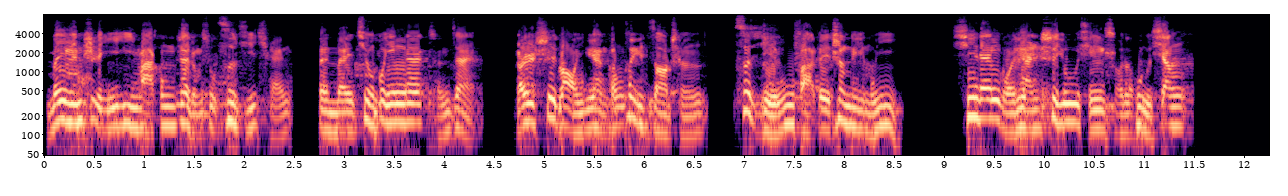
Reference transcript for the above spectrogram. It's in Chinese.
没人质疑一马空这种数字集权本来就不应该存在，而是抱怨工会造成自己无法对胜利奴役。西安果然是 U 型锁的故乡，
